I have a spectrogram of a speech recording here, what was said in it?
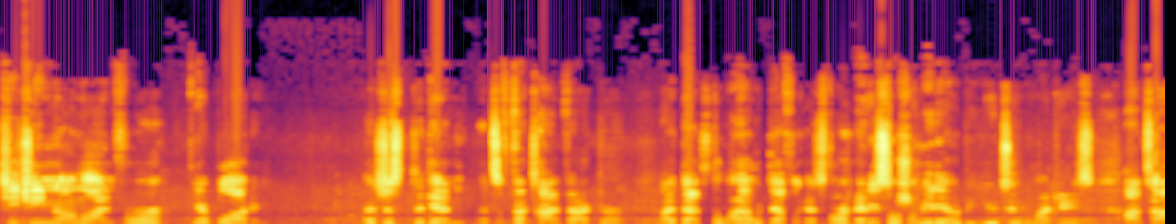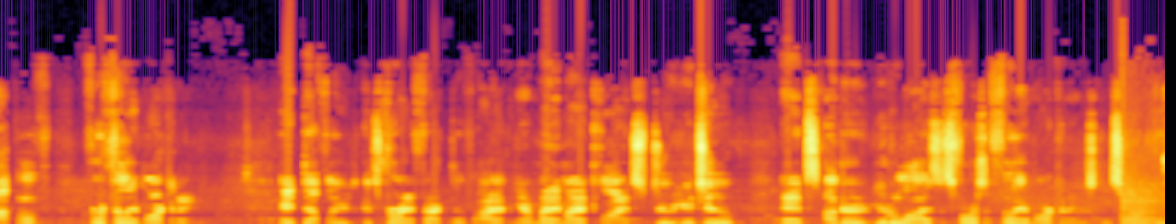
teaching online for you know blogging. It's just again, it's a time factor. I, that's the one I would definitely, as far as any social media, would be YouTube in my case. On top of for affiliate marketing, it definitely it's very effective. I you know many of my clients do YouTube, and it's underutilized as far as affiliate marketing is concerned.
